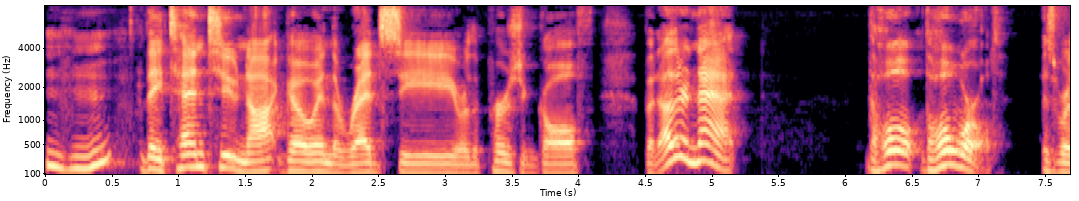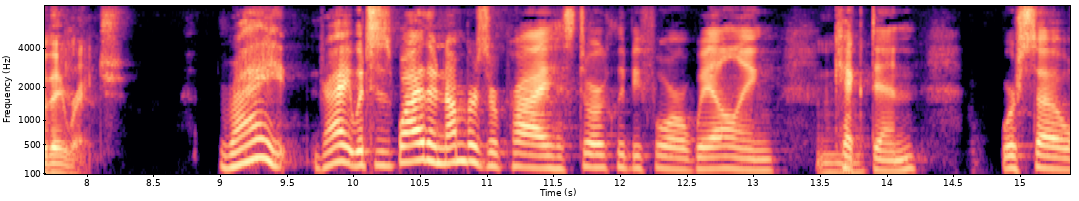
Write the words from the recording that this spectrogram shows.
hmm They tend to not go in the Red Sea or the Persian Gulf. But other than that, the whole the whole world is where they range. Right, right. Which is why their numbers were probably historically before whaling Mhm. kicked in were so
